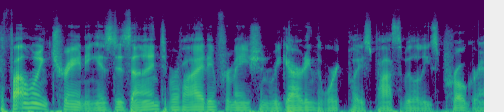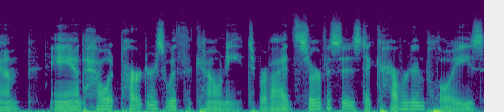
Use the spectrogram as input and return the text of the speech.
The following training is designed to provide information regarding the Workplace Possibilities Program and how it partners with the county to provide services to covered employees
